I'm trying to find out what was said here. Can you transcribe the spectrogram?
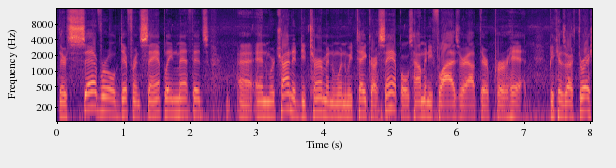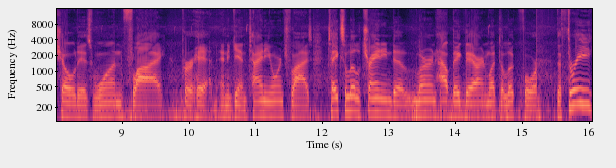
There's several different sampling methods, uh, and we're trying to determine when we take our samples how many flies are out there per head, because our threshold is one fly per head. And again, tiny orange flies. Takes a little training to learn how big they are and what to look for. The three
